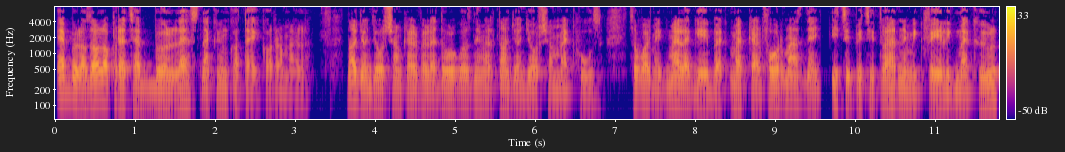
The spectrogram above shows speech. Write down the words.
Ebből az alapreceptből lesz nekünk a tejkaramell. Nagyon gyorsan kell vele dolgozni, mert nagyon gyorsan meghúz. Szóval még melegébe meg kell formázni, egy icipicit várni, míg félig meghűl,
